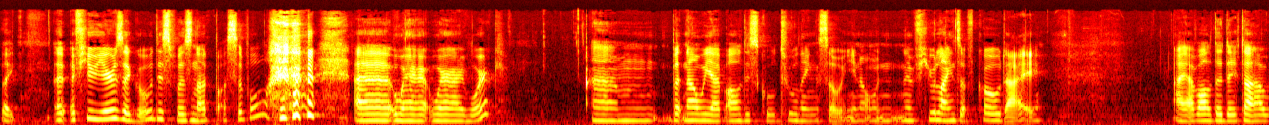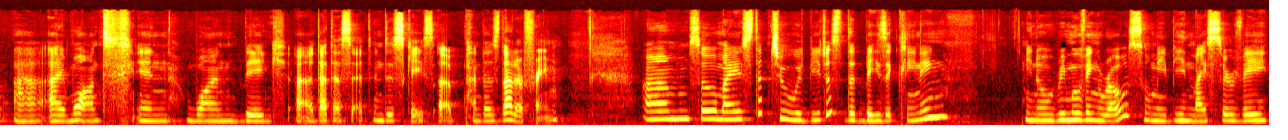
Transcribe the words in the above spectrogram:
like a, a few years ago, this was not possible uh, where where I work. Um, but now we have all this cool tooling, so you know, in a few lines of code, I I have all the data uh, I want in one big uh, data set, in this case, a pandas data frame. Um, so my step two would be just the basic cleaning, you know, removing rows. So maybe in my survey,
